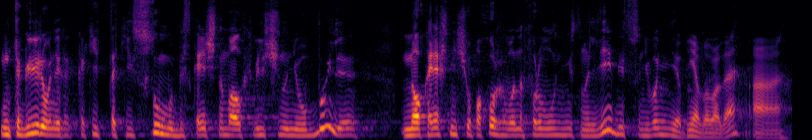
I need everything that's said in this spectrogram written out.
интегрирование, как какие-то такие суммы бесконечно малых величин у него были, но, конечно, ничего похожего на формулу Ньютона Лейбниц у него не было. Не было, да? А,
